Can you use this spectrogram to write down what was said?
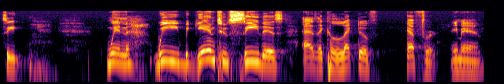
See, when we begin to see this as a collective effort, amen.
